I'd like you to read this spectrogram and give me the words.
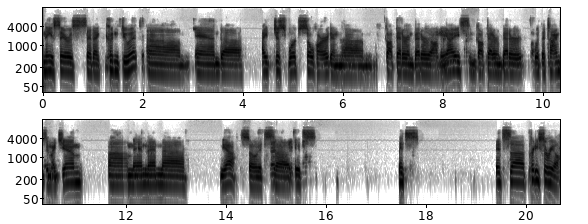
naysayers said I couldn't do it, um, and uh, I just worked so hard and um, got better and better on the ice and got better and better with the times in my gym. Um, and then, uh, yeah, so it's, uh, it's, it's it's uh, pretty surreal.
